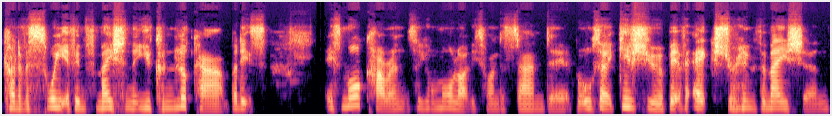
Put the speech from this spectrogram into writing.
kind of a suite of information that you can look at but it's it's more current, so you're more likely to understand it, but also it gives you a bit of extra information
